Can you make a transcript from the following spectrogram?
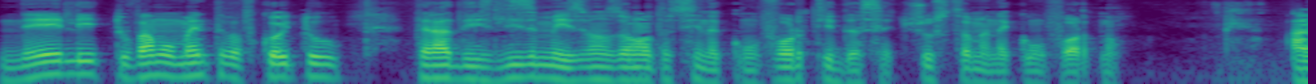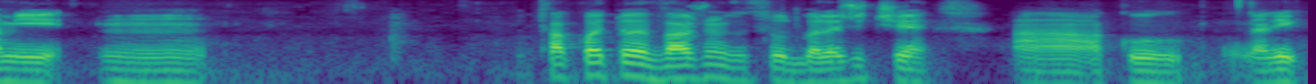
Не е ли това момента, в който трябва да излизаме извън зоната си на комфорт и да се чувстваме некомфортно? Ами, м- това, което е важно да се отбележи, че а, ако нали,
